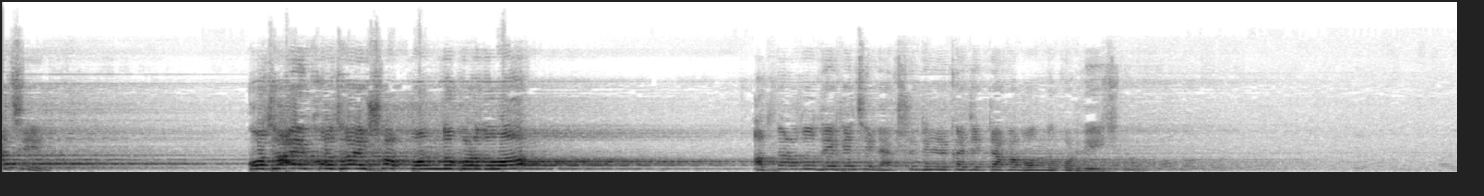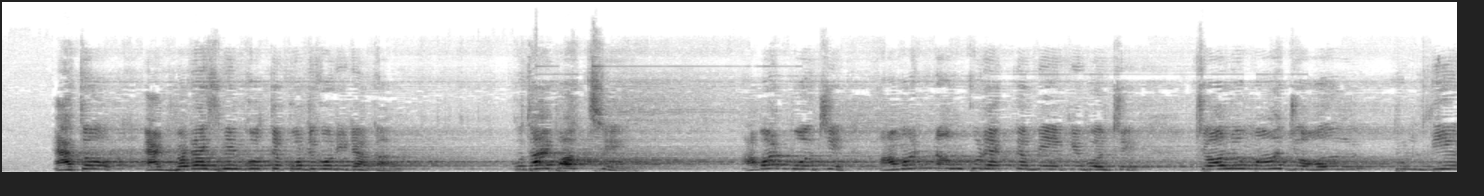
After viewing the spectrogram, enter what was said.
আছে? কোথায় কোথায় সব বন্ধ করে দেওয়া আপনারা তো দেখেছেন, একশো দিনের কাজের টাকা বন্ধ করে দিয়েছিল। এত অ্যাডভার্টাইজমেন্ট করতে কোটি কোটি টাকা। কোথায় পাচ্ছে? আবার বলছে, আমার নাম করে একটা মেয়েকে বলছে, চলো মা, জল তুল দিয়ে,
